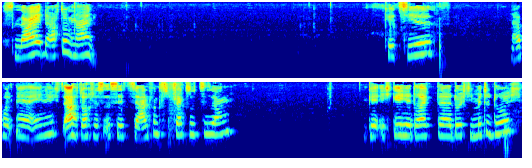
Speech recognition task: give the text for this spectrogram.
Slide, Achtung, nein. Okay, Ziel. Ja, bringt mir ja eh nichts. Ach doch, das ist jetzt der Anfangstrack sozusagen. Okay, ich gehe hier direkt äh, durch die Mitte durch.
